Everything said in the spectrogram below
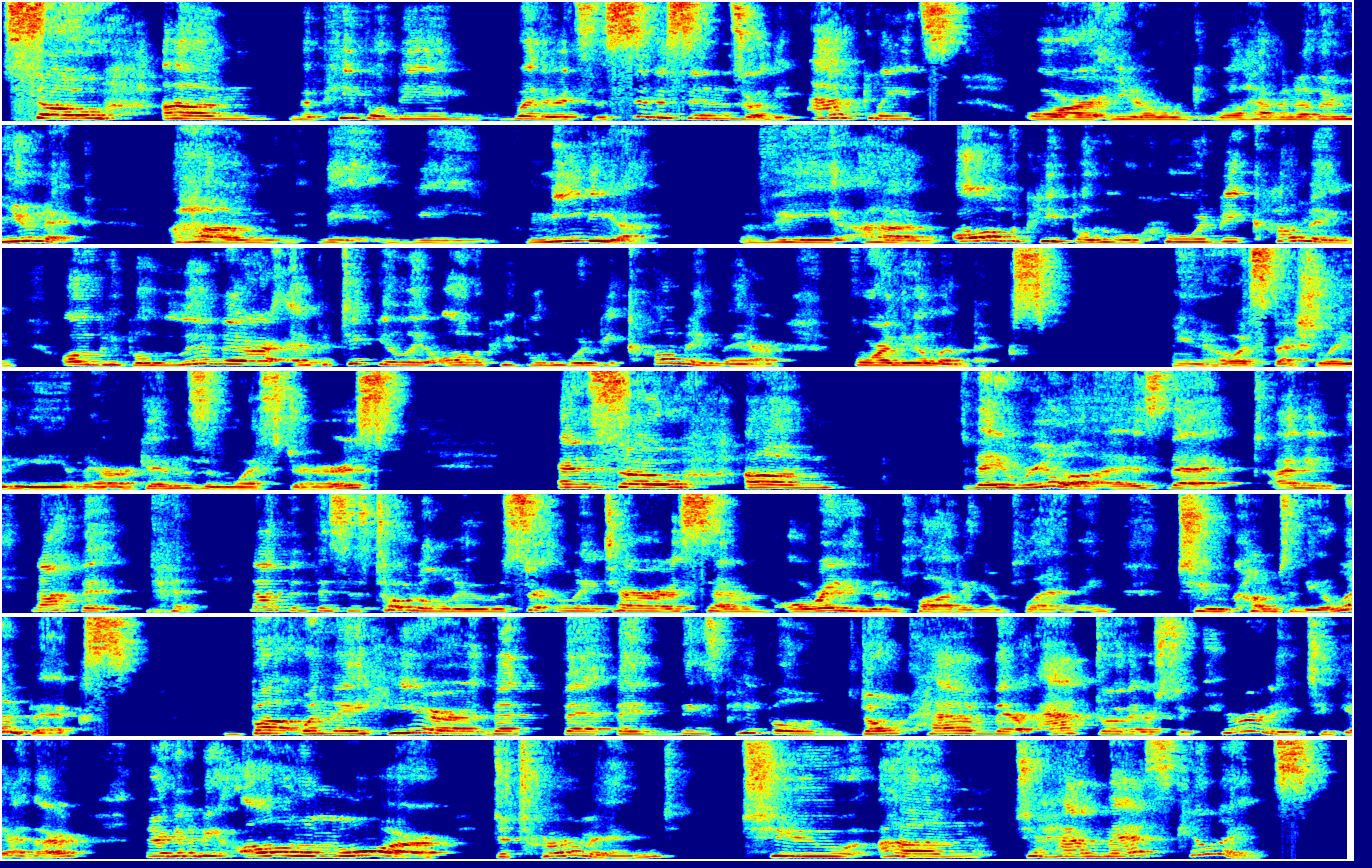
So um, the people being, whether it's the citizens or the athletes, or you know, we'll have another Munich, um, the the media, the um, all the people who who would be coming, all the people who live there, and particularly all the people who would be coming there for the Olympics. You know, especially the Americans and Westerners, and so um, they realize that. I mean, not that. not that this is total news, certainly terrorists have already been plotting and planning to come to the Olympics. But when they hear that that they, these people don't have their act or their security together, they're going to be all the more determined to um, to have mass killings,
